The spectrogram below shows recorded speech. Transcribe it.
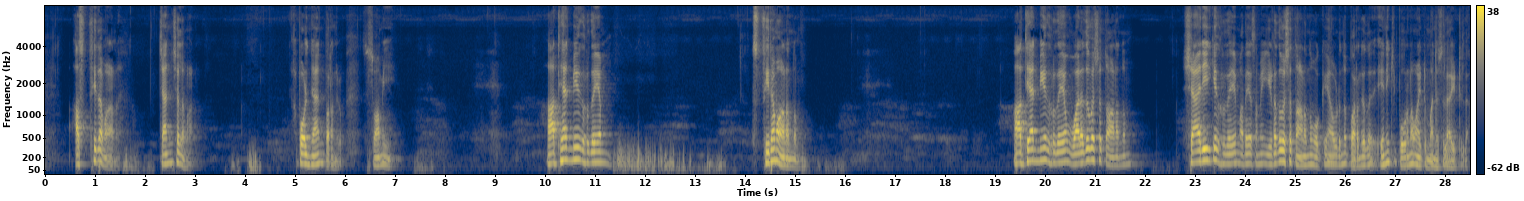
അസ്ഥിരമാണ് ചഞ്ചലമാണ്. അപ്പോൾ ഞാൻ പറഞ്ഞു സ്വാമി ആധ്യാത്മിക ഹൃദയം സ്ഥിരമാണെന്നും. ആധ്യാത്മിക ഹൃദയം വലതുവശത്താണെന്നും ശാരീരിക ഹൃദയം അതേസമയം ഇടതുവശത്താണെന്നും ഒക്കെ അവിടുന്ന് പറഞ്ഞത് എനിക്ക് പൂർണമായിട്ടും മനസ്സിലായിട്ടില്ല.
